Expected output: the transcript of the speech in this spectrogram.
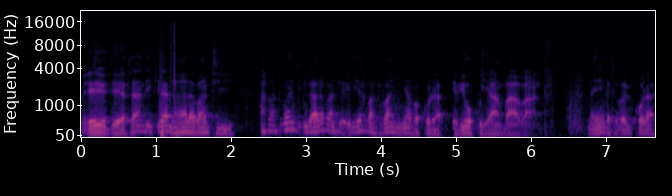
eyo gye yatandikira n'alaba nti abantu bangi ng'alaba nti eri abantu bangi nnyo abakola ebyokuyamba abantu. Naye nga tebabikola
